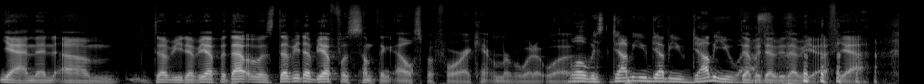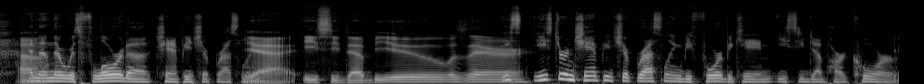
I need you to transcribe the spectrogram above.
yeah, and then um, WWF, but that was WWF was something else before. I can't remember what it was. Well, it was WWWF. WWF, yeah, and then there was Florida Championship Wrestling. yeah. ECW was there. East, Eastern Championship Wrestling before it became ECW Hardcore.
